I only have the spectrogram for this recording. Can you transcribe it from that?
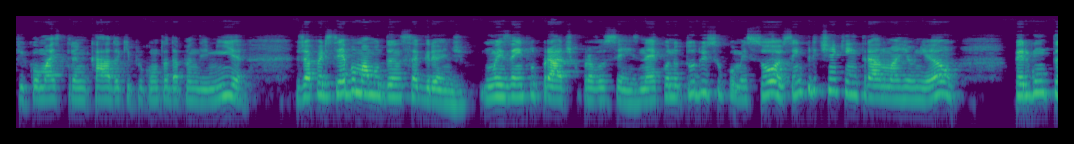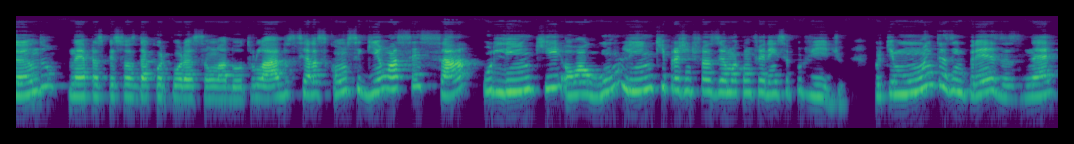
ficou mais trancado aqui por conta da pandemia, já percebo uma mudança grande. Um exemplo prático para vocês, né? Quando tudo isso começou, eu sempre tinha que entrar numa reunião perguntando né, para as pessoas da corporação lá do outro lado se elas conseguiam acessar o link ou algum link para a gente fazer uma conferência por vídeo. Porque muitas empresas, né,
